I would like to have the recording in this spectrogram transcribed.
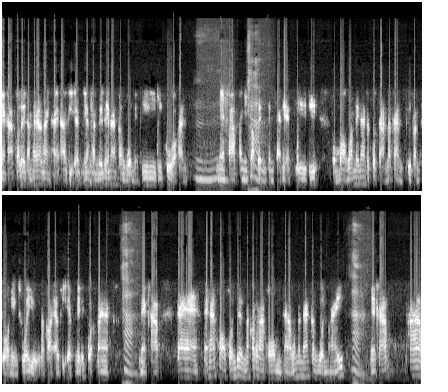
นะครับก็เลยทำให้แรงขาย LTF เนี่ยมันไม่ได้น่ากังวลอย่างที่ที่กลัวกันนะครับอันนี้ก็เป็นเป็นสาเหตุที่ที่ผมมองว่าไม่น่าจะกดดันละกัน คือฟันโฟเองช่วยอยู่แล้วก็ LTF ไม่ได้กดมากนะครับ แต่นะฮะพอพ้นเดือนมกราคมถามว่ามันน่ากังวลไหมนะครับภาพ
